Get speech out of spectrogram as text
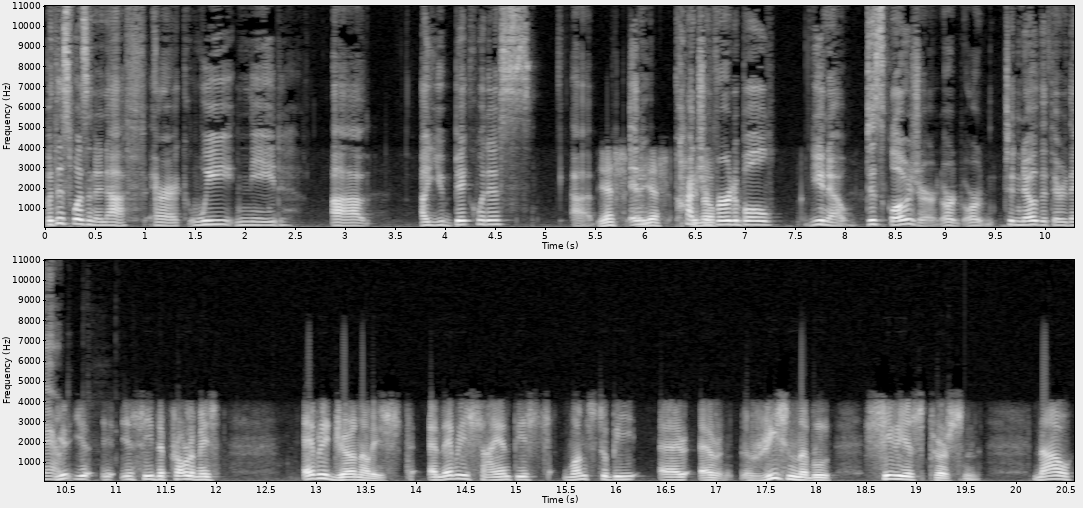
But this wasn't enough, Eric. We need uh, a ubiquitous, uh, Yes, uh, yes. You know- incontrovertible, you know, disclosure or, or to know that they're there. You, you, you see, the problem is every journalist and every scientist wants to be a, a reasonable, serious person. Now,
